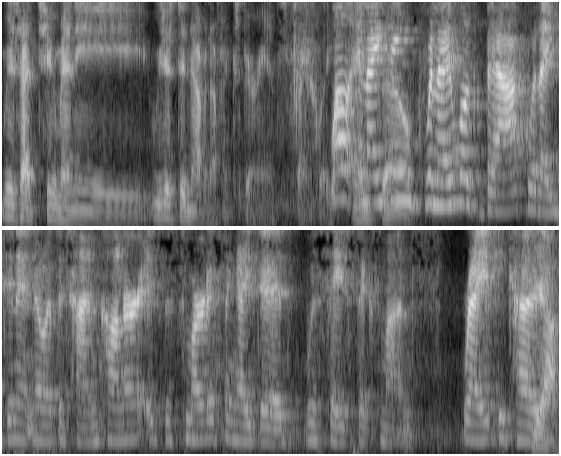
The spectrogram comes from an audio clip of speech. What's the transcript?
We just had too many. We just didn't have enough experience, frankly. Well, and, I so- think when I look back, what I didn't know at the time, Conor, is the smartest thing I did was say six months, right? Because Yeah.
